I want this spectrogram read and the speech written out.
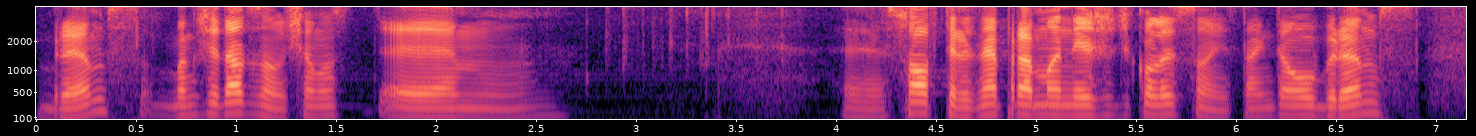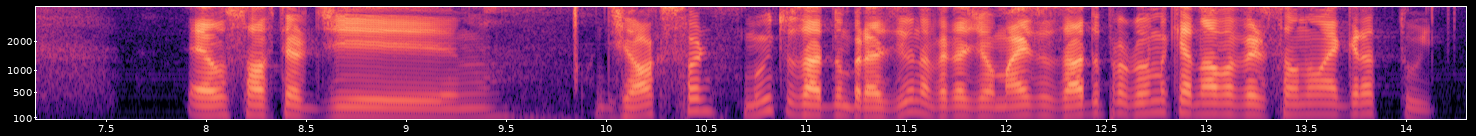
Brahms, banco de dados não, chama é, é, softwares né, para manejo de coleções. Tá? Então o Brahms é o software de, de Oxford, muito usado no Brasil, na verdade é o mais usado. O problema é que a nova versão não é gratuita.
